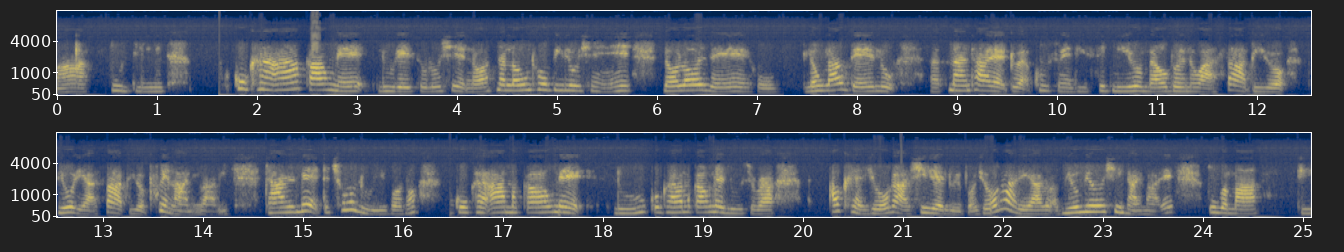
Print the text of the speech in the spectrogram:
မှာအခုဒီကိုခံအားကောင်းတဲ့လူတွေဆိုလို့ရှိရင်တော့နှလုံးထိုးပြီးလို့ရှိရင်လောလောဆယ်ဟိုလုံလောက်တယ်လို့မှန်းထားတဲ့အတွက်အခုဆိုရင်ဒီ Sydney တို့ Melbourne တို့ကစပြီးတော့မြို့တွေကစပြီးတော့ဖွင့်လာနေပါပြီ။ဒါပေမဲ့တချို့လူတွေပေါ့နော်ကိုခံအားမကောင်းတဲ့ လူကိုခံအားမကောင်းတဲ့လူဆိုတာအောက်ခံယောဂရှိတဲ့လူတွေပေါ့ယောဂတွေကတော့အမျိုးမျိုးရှိနိုင်ပါတယ်။ဥပမာဒီ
